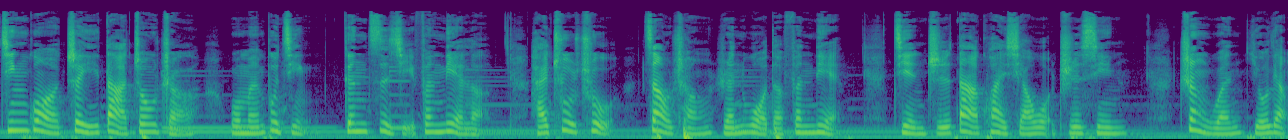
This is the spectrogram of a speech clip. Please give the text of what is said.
经过这一大周折，我们不仅跟自己分裂了，还处处造成人我的分裂，简直大快小我之心。正文有两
